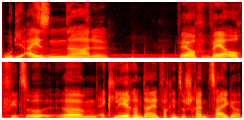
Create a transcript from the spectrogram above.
Uh, die Eisennadel. Wäre auch, wär auch viel zu ähm, erklärend, da einfach hinzuschreiben Zeiger.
